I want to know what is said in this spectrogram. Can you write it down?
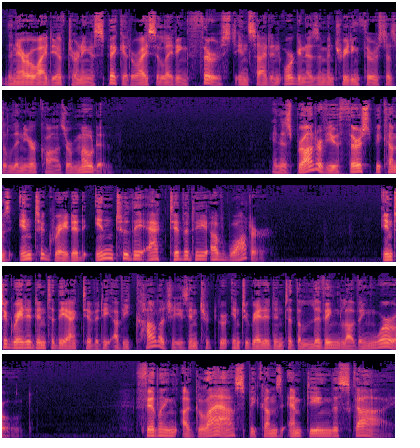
the narrow idea of turning a spigot or isolating thirst inside an organism and treating thirst as a linear cause or motive. In this broader view, thirst becomes integrated into the activity of water, integrated into the activity of ecologies, integrated into the living, loving world. Filling a glass becomes emptying the sky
